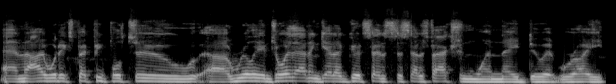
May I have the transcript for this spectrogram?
and I would expect people to uh, really enjoy that and get a good sense of satisfaction when they do it right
